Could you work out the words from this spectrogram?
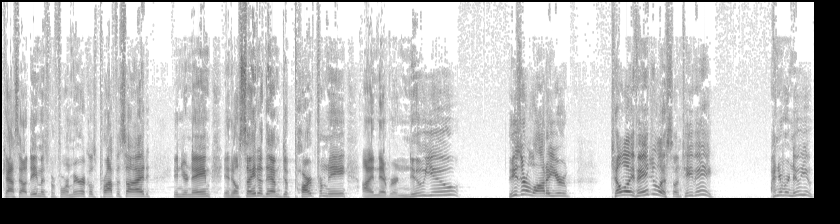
cast out demons, perform miracles, prophesied in your name. And he'll say to them, Depart from me, I never knew you. These are a lot of your televangelists on TV. I never knew you.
